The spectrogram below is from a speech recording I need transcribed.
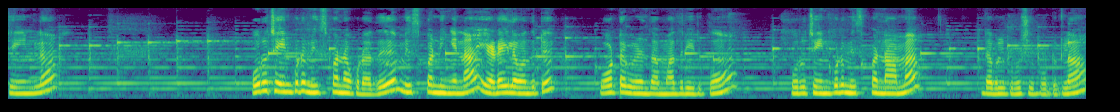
செயினில் ஒரு செயின் கூட மிஸ் பண்ணக்கூடாது. மிஸ் பண்ணிங்கன்னா இடையில வந்துட்டு ஓட்டை விழுந்த மாதிரி இருக்கும். ஒரு செயின் கூட மிஸ் பண்ணாமல் டபுள் குரோஷி போட்டுக்கலாம்.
